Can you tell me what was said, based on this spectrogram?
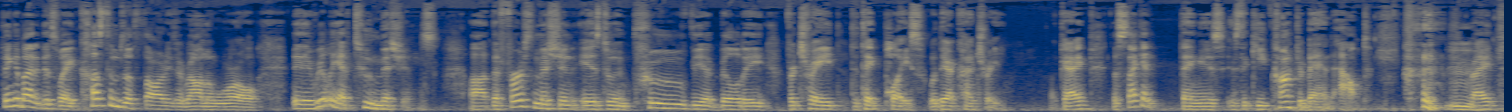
Think about it this way: customs authorities around the world they, they really have two missions. Uh, the first mission is to improve the ability for trade to take place with their country. Okay. The second thing is is to keep contraband out, mm. right?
